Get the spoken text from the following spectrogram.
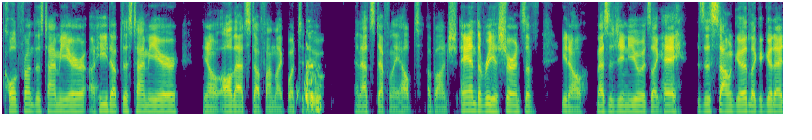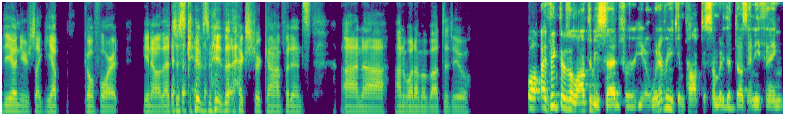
cold front this time of year, a heat up this time of year, you know, all that stuff on like what to do. And that's definitely helped a bunch. And the reassurance of, you know, messaging you, it's like, hey, does this sound good? Like a good idea? And you're just like, yep, go for it you know that just gives me the extra confidence on uh on what i'm about to do well i think there's a lot to be said for you know whenever you can talk to somebody that does anything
